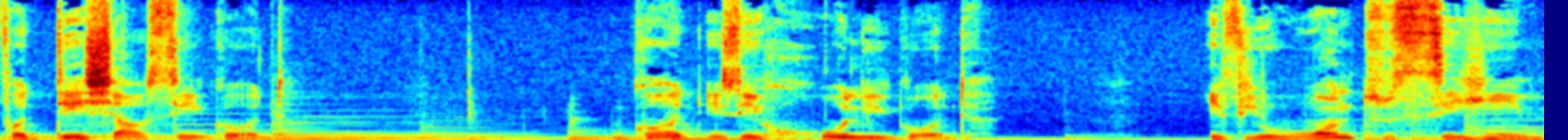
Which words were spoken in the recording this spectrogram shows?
for they shall see God. God is a holy God. If you want to see him,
